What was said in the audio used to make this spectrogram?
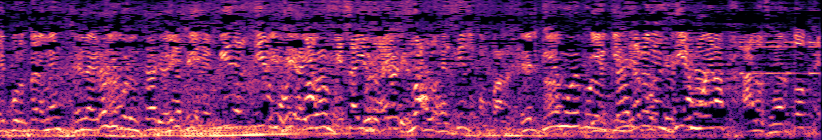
es voluntariamente. En la gracia es voluntario, Y sí. quien le pide el diezmo Sí, sí, ahí ah, vamos, es a Israel, voluntario. no a los gentiles, compadre. El diezmo es ¿Ah? Y a quien voluntario debe el porque diezmo era- era a los sacerdotes,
